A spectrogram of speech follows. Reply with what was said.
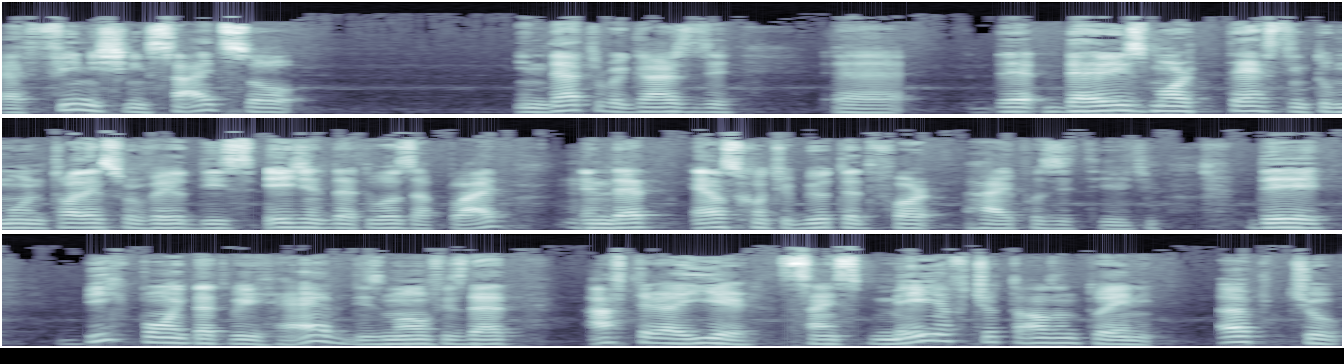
uh, finishing site. So, in that regards, the, uh, the, there is more testing to monitor and surveil this agent that was applied and that else contributed for high positivity. The big point that we have this month is that after a year, since May of 2020 up to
